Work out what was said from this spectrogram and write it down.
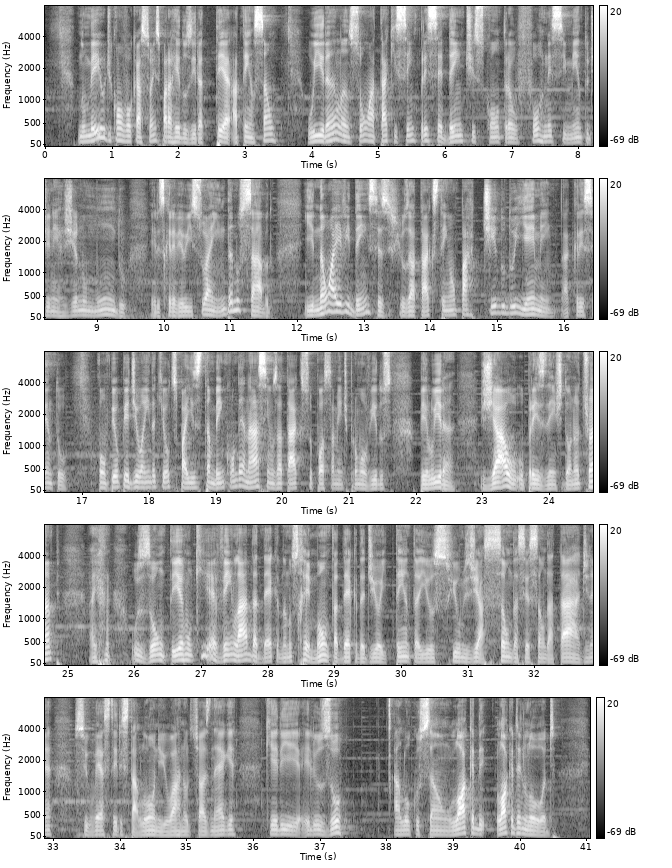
No meio de convocações para reduzir a, a tensão, o Irã lançou um ataque sem precedentes contra o fornecimento de energia no mundo. Ele escreveu isso ainda no sábado. E não há evidências que os ataques tenham partido do Iêmen, acrescentou. Pompeu pediu ainda que outros países também condenassem os ataques supostamente promovidos pelo Irã. Já o, o presidente Donald Trump aí, usou um termo que é, vem lá da década, nos remonta à década de 80 e os filmes de ação da sessão da tarde, né? O Sylvester Stallone e o Arnold Schwarzenegger, que ele, ele usou a locução locked, locked and load,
